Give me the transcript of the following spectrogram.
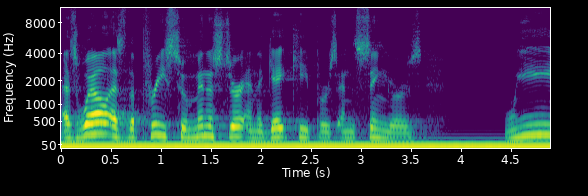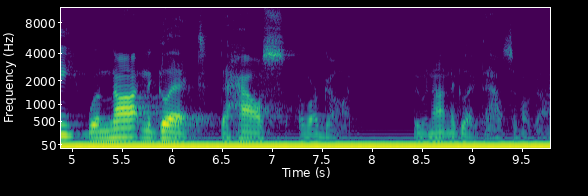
as well as the priests who minister and the gatekeepers and the singers, we will not neglect the house of our God. We will not neglect the house of our God.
